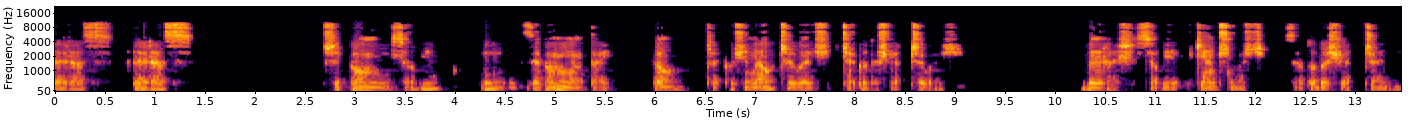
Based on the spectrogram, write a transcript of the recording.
Teraz, teraz przypomnij sobie i zapamiętaj to, czego się nauczyłeś i czego doświadczyłeś. Wyraź sobie wdzięczność za to doświadczenie.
